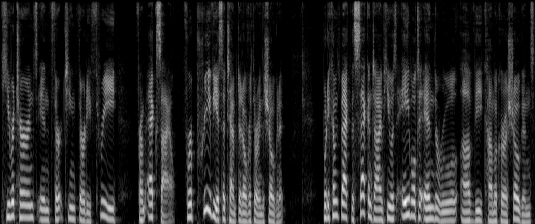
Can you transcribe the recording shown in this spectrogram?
he returns in 1333 from exile for a previous attempt at overthrowing the shogunate. But he comes back the second time, he was able to end the rule of the Kamakura shoguns,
